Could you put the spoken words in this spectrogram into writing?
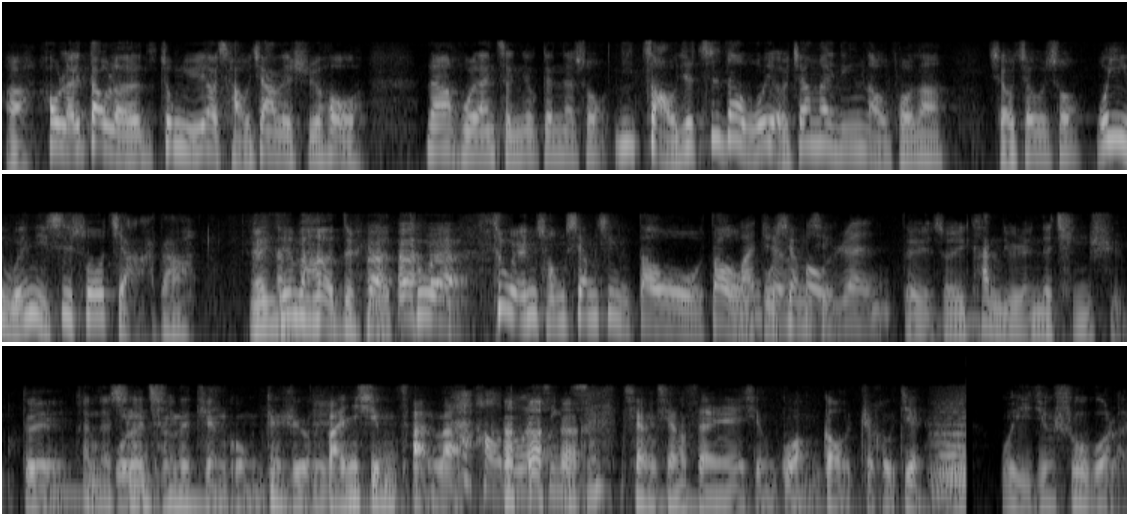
啊，后来到了终于要吵架的时候，那胡兰成就跟他说：“你早就知道我有张爱玲老婆了。”小周说：“我以为你是说假的。”哎，对吧？对啊，突然突然从相信到到不相信，对，所以看女人的情绪嘛。对，看胡兰成的天空真是繁星灿烂，好多星星。锵锵三人行，广告之后见。我已经说过了，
